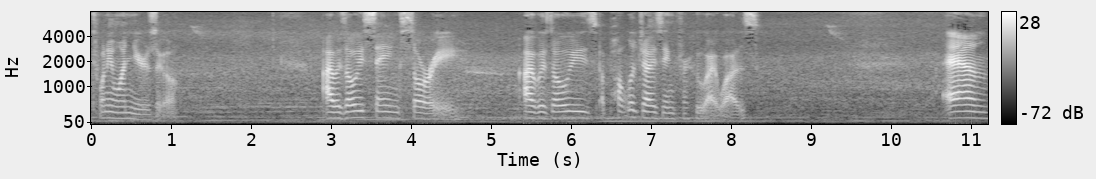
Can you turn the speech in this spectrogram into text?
21 years ago. I was always saying sorry. I was always apologizing for who I was. And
